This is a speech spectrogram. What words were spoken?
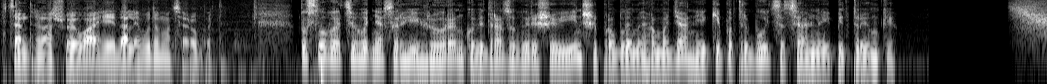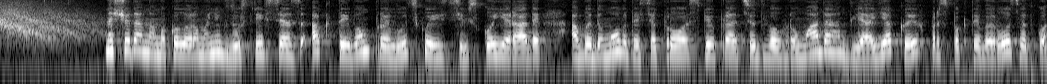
в центрі нашої уваги і далі будемо це робити. До слова, цього дня Сергій Григоренко відразу вирішив і інші проблеми громадян, які потребують соціальної підтримки. Нещодавно Микола Романюк зустрівся з активом Прилуцької сільської ради, аби домовитися про співпрацю двох громадах, для яких перспективи розвитку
